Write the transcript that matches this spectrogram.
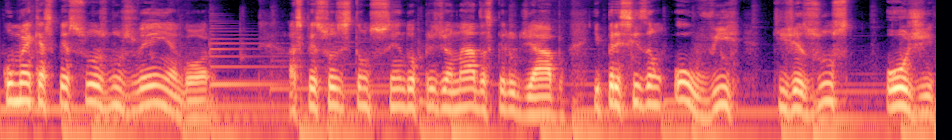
Como é que as pessoas nos veem agora? As pessoas estão sendo aprisionadas pelo diabo e precisam ouvir que Jesus hoje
